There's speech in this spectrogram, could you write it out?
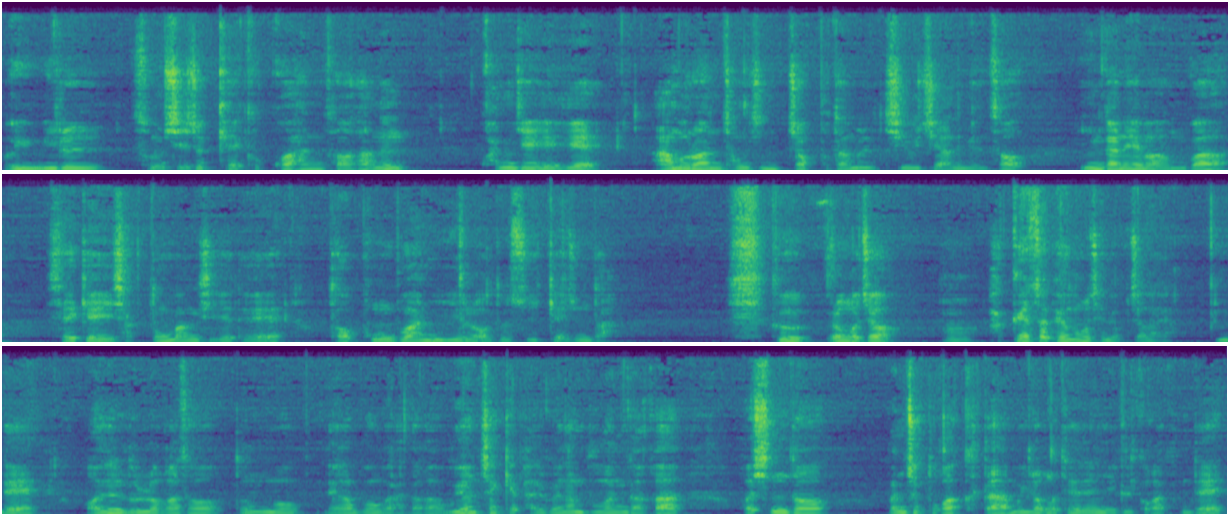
의미를 솜씨 좋게 극화한 서사는 관객에게 아무런 정신적 부담을 지우지 않으면서 인간의 마음과 세계의 작동 방식에 대해 더 풍부한 이해를 얻을 수 있게 해준다. 그, 그런 거죠. 어, 학교에서 배우는 건 재미없잖아요. 근데 어딜 놀러 가서 또는 뭐 내가 무언가를 하다가 우연찮게 발견한 무언가가 훨씬 더 만족도가 크다 뭐 이런 것들에 대한 얘기일 것 같은데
